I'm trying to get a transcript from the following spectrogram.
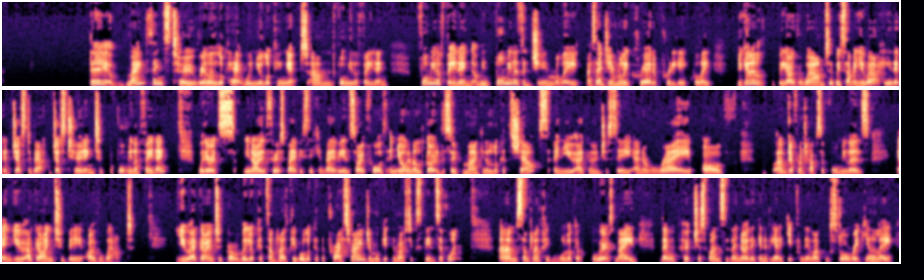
The main things to really look at when you're looking at um, formula feeding. Formula feeding, I mean, formulas are generally, I say generally, created pretty equally you're going to be overwhelmed. There'll be some of you out here that are just about just turning to formula feeding, whether it's, you know, the first baby, second baby, and so forth. And you're going to go to the supermarket and look at the shelves, and you are going to see an array of um, different types of formulas, and you are going to be overwhelmed. You are going to probably look at, sometimes people look at the price range and will get the most expensive one. Um, sometimes people will look at where it's made. They will purchase ones that they know they're going to be able to get from their local store regularly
